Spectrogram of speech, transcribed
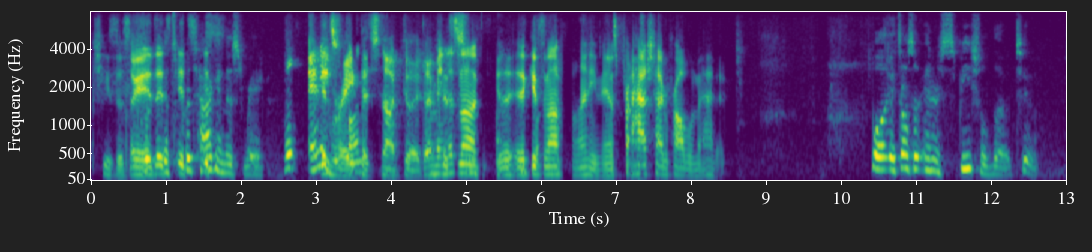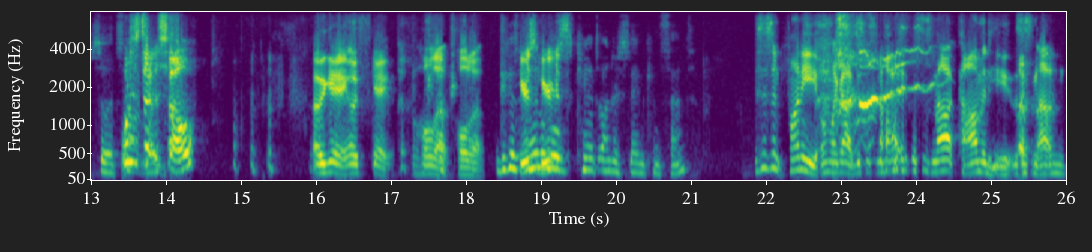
jesus okay it's It's, it's, it's, protagonist rape. Well, any It's rape fun. is not good. I mean, it's that's not good. it's not funny man it's pro- hashtag problematic Well, it's also interspecial though too. So it's What not that? like- So okay okay hold up hold up because here's- animals here's- can't understand consent. this isn't funny oh my god this is not this is not comedy this is not I mean,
